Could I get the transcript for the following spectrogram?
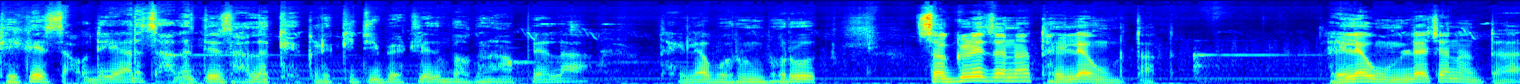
ठीक आहे जाऊ दे यार झालं ते झालं. खेकडे किती भेटलेत बघ ना आपल्याला. थैल्या भरून भरून सगळेजणं थैल्या उंडतात. थैल्या उंडल्याच्या नंतर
